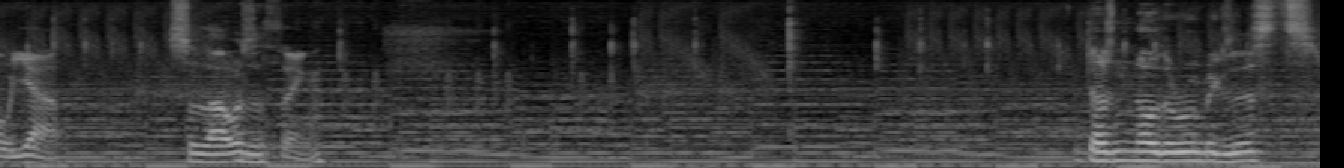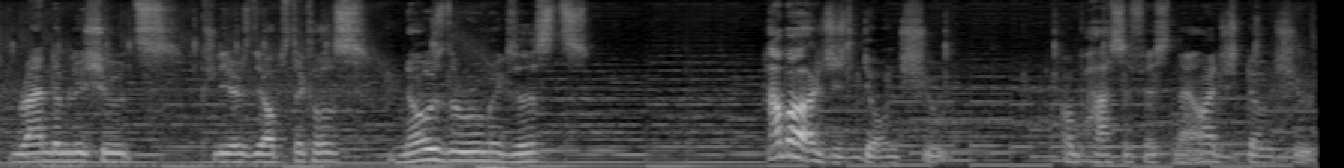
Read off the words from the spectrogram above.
Oh yeah. So that was a thing. Doesn't know the room exists, randomly shoots, clears the obstacles, knows the room exists. How about I just don't shoot? I'm pacifist now, I just don't shoot.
